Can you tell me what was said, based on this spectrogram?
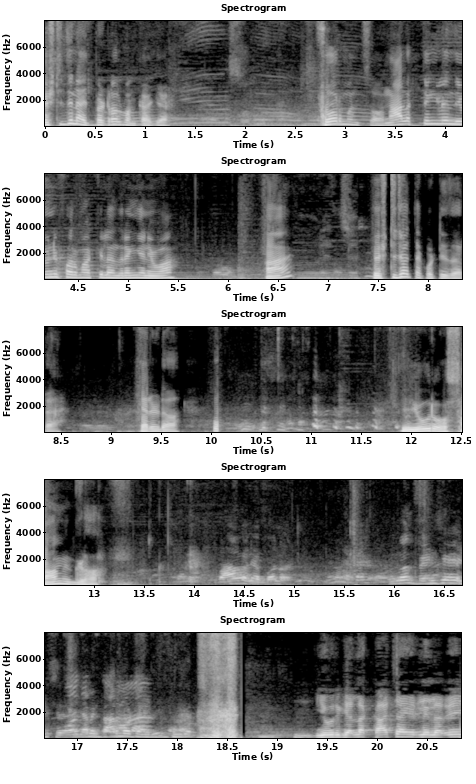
ಎಷ್ಟು ದಿನ ಆಯ್ತು ಪೆಟ್ರೋಲ್ ಬಂಕಾಗೆ ಫೋರ್ ಮಂತ್ಸು ನಾಲ್ಕು ತಿಂಗಳಿಂದ ಯೂನಿಫಾರ್ಮ್ ಹಾಕಿಲ್ಲ ಅಂದ್ರೆ ಹೆಂಗೆ ನೀವು? ಹಾಂ ಎಷ್ಟು ಜೊತೆ ಕೊಟ್ಟಿದ್ದಾರೆ? ಎರಡು. ಇವರು ಸ್ವಾಮಿಗಳು. ಇವ್ರಿಗೆಲ್ಲ ಕಾಚ ಇರ್ಲಿಲ್ಲ ರೀ.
